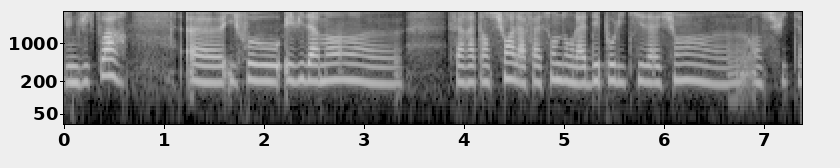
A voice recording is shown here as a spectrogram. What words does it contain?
D'une victoire. Euh, il faut évidemment euh, faire attention à la façon dont la dépolitisation euh, ensuite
